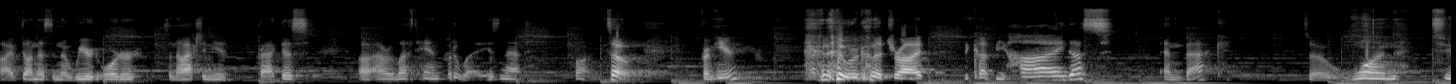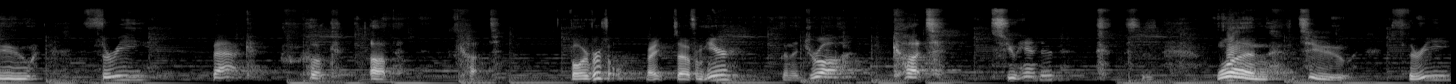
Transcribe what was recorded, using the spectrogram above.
I've done this in a weird order. So now I actually need to practice uh, our left hand put away. Isn't that fun? So from here, we're gonna try to cut behind us and back. So one, two, three, back, hook, up, cut. Full reversal, right? So from here, I'm gonna draw, cut, two-handed. this is one, two, three,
